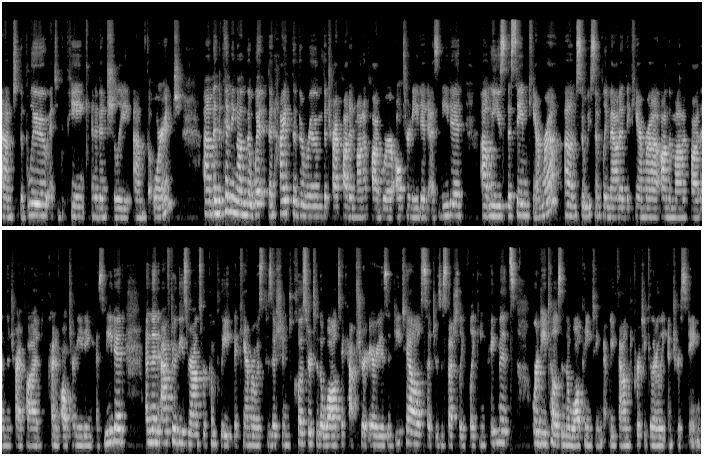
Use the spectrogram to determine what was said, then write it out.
um, to the blue and to the pink and eventually um, the orange. Um, and depending on the width and height of the room, the tripod and monopod were alternated as needed. Um, we used the same camera, um, so we simply mounted the camera on the monopod and the tripod kind of alternating as needed. And then after these rounds were complete, the camera was positioned closer to the wall to capture areas of detail, such as especially flaking pigments or details in the wall painting that we found particularly interesting.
